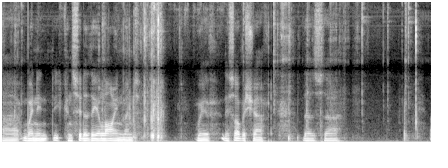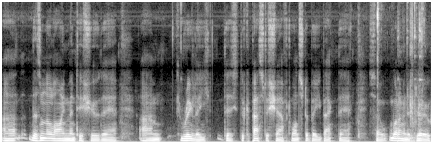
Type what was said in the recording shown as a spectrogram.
uh, when in, you consider the alignment with this other shaft there's uh, uh, there's an alignment issue there. Um, really the capacitor shaft wants to be back there. So what I'm going to do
